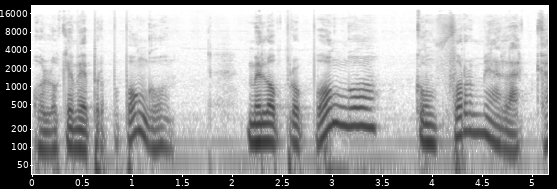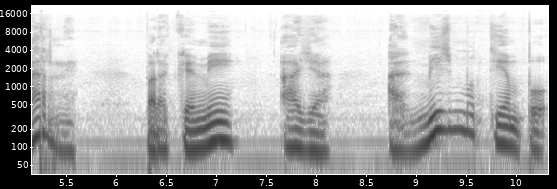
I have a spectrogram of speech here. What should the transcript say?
¿O lo que me propongo? Me lo propongo conforme a la carne, para que en mí haya al mismo tiempo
